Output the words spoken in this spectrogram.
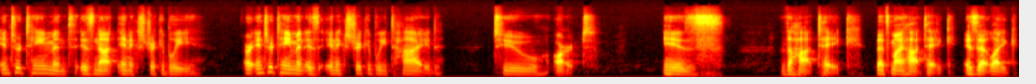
entertainment is not inextricably or entertainment is inextricably tied to art is the hot take. That's my hot take is that like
